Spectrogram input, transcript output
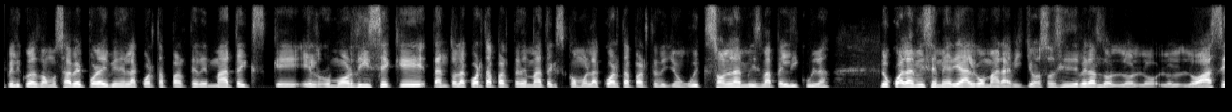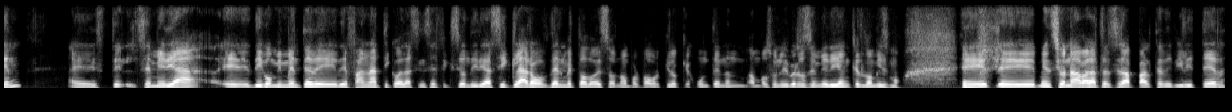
películas vamos a ver. Por ahí viene la cuarta parte de Matrix, que el rumor dice que tanto la cuarta parte de Matrix como la cuarta parte de John Wick son la misma película lo cual a mí se me haría algo maravilloso, si de veras lo, hacen, este, se me haría, eh, digo, mi mente de, fanático de la ciencia ficción diría, sí, claro, denme todo eso, ¿no? Por favor, quiero que junten ambos universos y me digan que es lo mismo. Eh, mencionaba la tercera parte de Billy Ted,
